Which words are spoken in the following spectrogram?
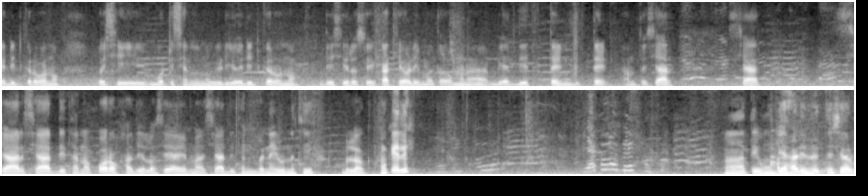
એડિટ કરવાનો, પછી મોટી ચેનલનો વીડિયો એડિટ કરવાનો. દેશી રસોઈ કાઠિયાવાડીમાં તો હમણાં બે દી, ત્રણ ત્રણ, આમ તો ચાર ચાર ચાર ચાર દીથાનો પોરો ખાધેલો છે, એમાં ચાર દીથાને બનાવ્યું નથી. બ્લોગ હું કેલી? હા, તે હું બેહાડી નૃત્યેશ્વર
